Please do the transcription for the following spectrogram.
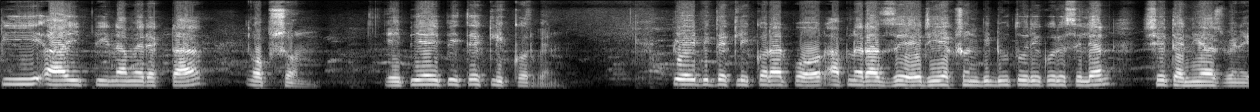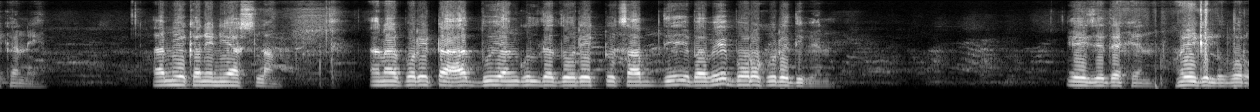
পিআইপি নামের একটা অপশন এই পিআইপিতে ক্লিক করবেন। পিআইপিতে ক্লিক করার পর আপনারা যে রিয়াকশন ভিডিও তৈরি করেছিলেন, সেটা নিয়ে আসবেন এখানে। আমি এখানে নিয়ে আসলাম। আনার পর এটা দুই আঙ্গুল দিয়ে ধরে একটু চাপ দিয়ে এভাবে বড় করে দিবেন। এই যে দেখেন হয়ে গেল বড়।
